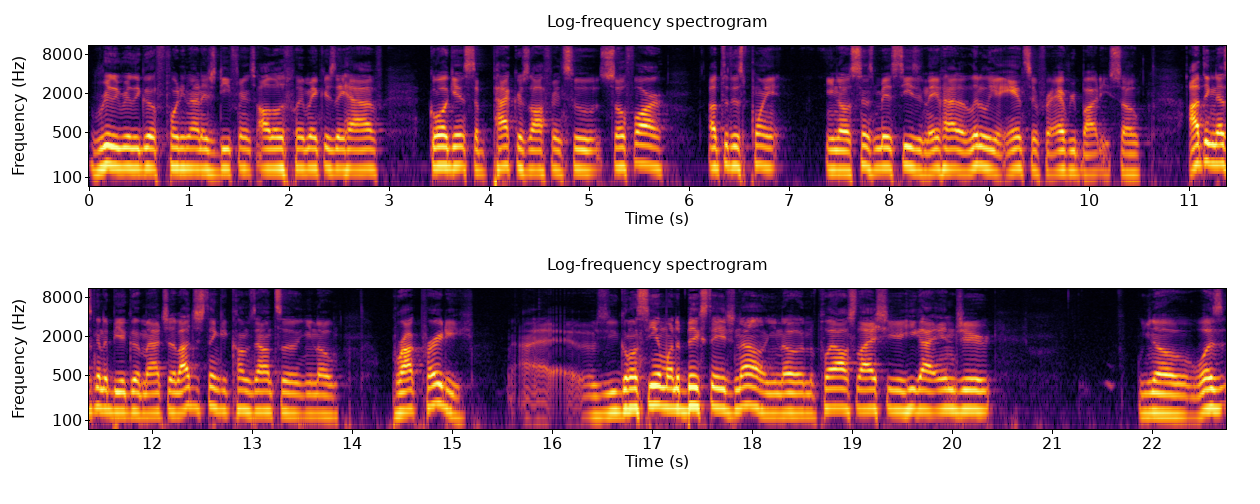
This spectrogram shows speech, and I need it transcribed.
really, really good 49ers defense, all those playmakers they have, go against the Packers offense, who so far, up to this point, you know, since midseason, they've had a, literally an answer for everybody. So I think that's going to be a good matchup. I just think it comes down to, you know, Brock Purdy you gonna see him on the big stage now. You know, in the playoffs last year, he got injured. You know, was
